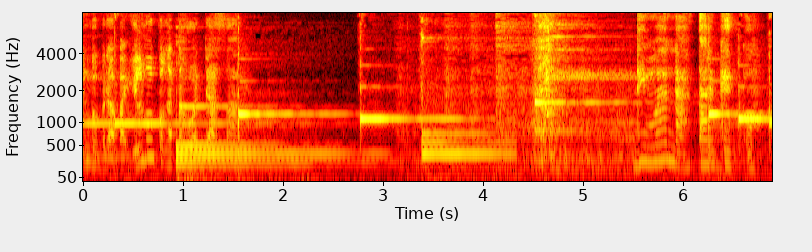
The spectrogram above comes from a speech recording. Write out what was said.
Perlihatkan beberapa ilmu pengetahuan dasar. Di mana targetku?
